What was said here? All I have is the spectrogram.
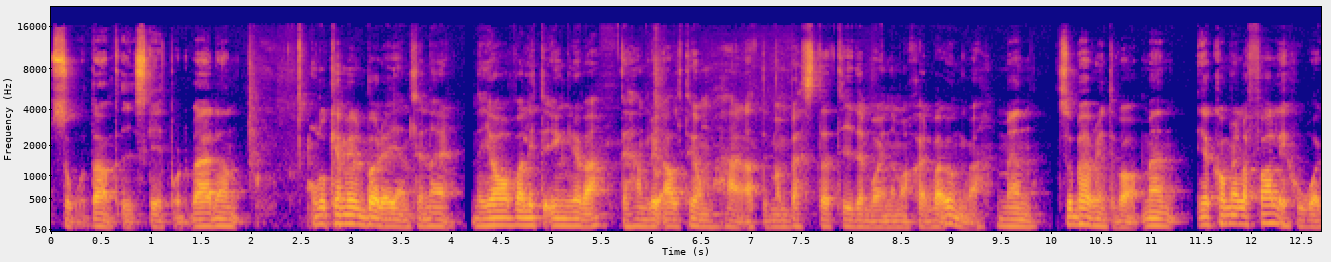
sådant i skateboardvärlden. Och då kan vi väl börja egentligen när, när jag var lite yngre va. Det handlar ju alltid om här att den bästa tiden var ju när man själv var ung va. Men så behöver det inte vara. Men jag kommer i alla fall ihåg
